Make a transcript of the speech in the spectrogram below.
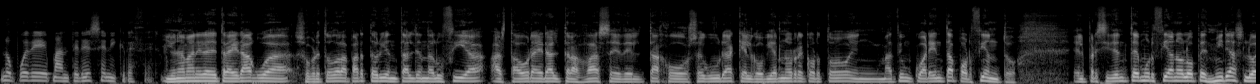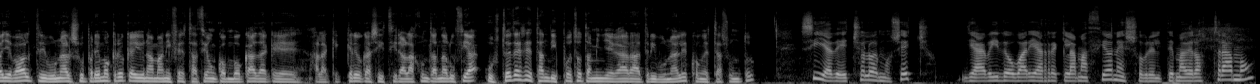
no puede mantenerse ni crecer. Y una manera de traer agua, sobre todo a la parte oriental de Andalucía, hasta ahora era el trasvase del Tajo Segura, que el gobierno recortó en más de un 40%. El presidente murciano López Miras lo ha llevado al Tribunal Supremo. Creo que hay una manifestación convocada que, a la que creo que asistirá la Junta de Andalucía. ¿Ustedes están dispuestos también a llegar a tribunales con este asunto? Sí, ya de hecho lo hemos hecho. Ya ha habido varias reclamaciones sobre el tema de los tramos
